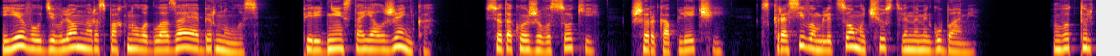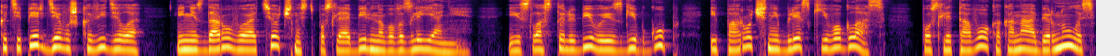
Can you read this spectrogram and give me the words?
Ева удивленно распахнула глаза и обернулась. Перед ней стоял Женька, все такой же высокий, широкоплечий, с красивым лицом и чувственными губами. Вот только теперь девушка видела и нездоровую отечность после обильного возлияния, и сластолюбивый изгиб губ, и порочный блеск его глаз после того, как она обернулась,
